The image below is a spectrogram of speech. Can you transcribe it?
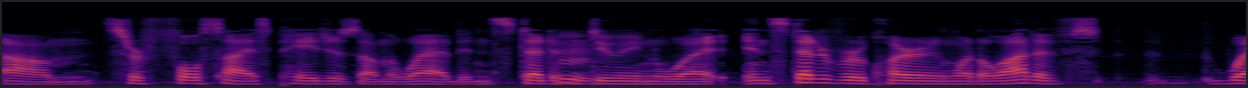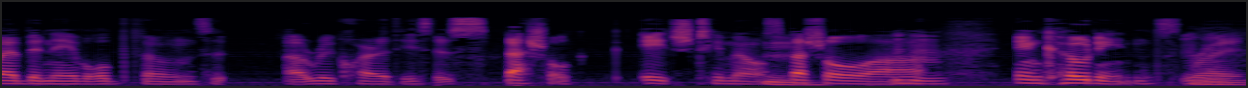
um, sort of full size pages on the web instead of Hmm. doing what instead of requiring what a lot of web enabled phones uh, require these is special HTML, Hmm. special uh, Mhm. encodings Right.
